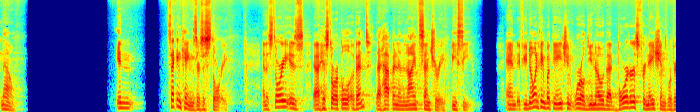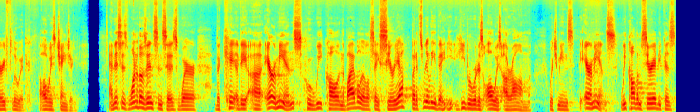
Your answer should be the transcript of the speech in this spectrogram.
Now, in 2 Kings, there's a story. And the story is a historical event that happened in the 9th century BC. And if you know anything about the ancient world, you know that borders for nations were very fluid, always changing. And this is one of those instances where the, the uh, Arameans, who we call in the Bible, it'll say Syria, but it's really the Hebrew word is always Aram, which means the Arameans. We call them Syria because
